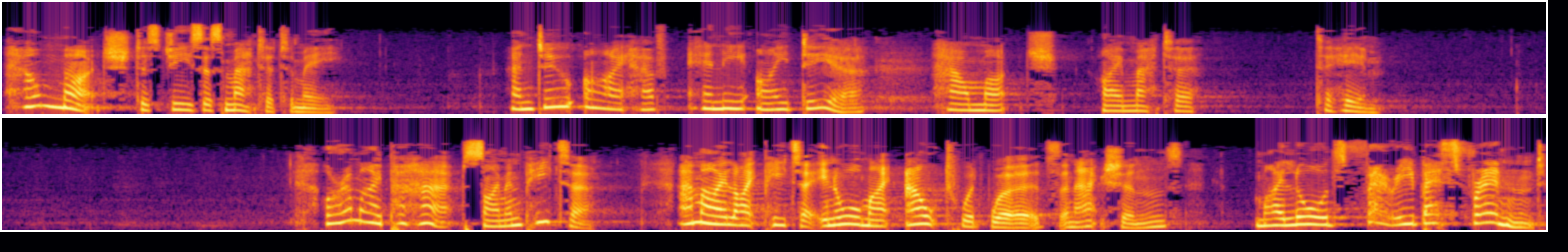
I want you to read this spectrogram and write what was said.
How much does Jesus matter to me? And do I have any idea how much I matter to him? Or am I perhaps Simon Peter? Am I like Peter in all my outward words and actions, my Lord's very best friend?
